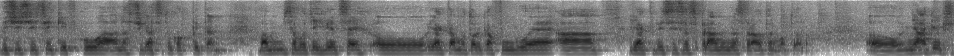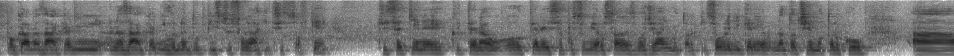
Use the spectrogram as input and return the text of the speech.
vyčistit si kivku a nastříkat si to kokpitem. Bavím se o těch věcech, o, jak ta motorka funguje a jak by si se správně nastavil ten motor. O, nějaký předpoklad na základní, na základní hodnotu pístu jsou nějaké tři stovky tři setiny, kterou, který se postupně rozstavuje zvořování motorky. Jsou lidi, kteří natočí motorku a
